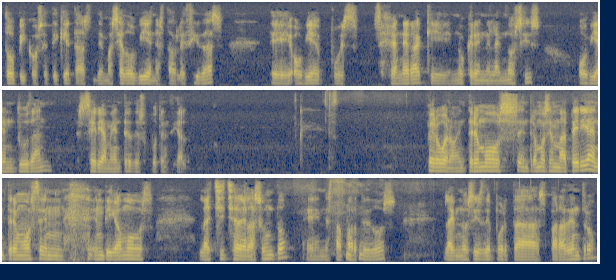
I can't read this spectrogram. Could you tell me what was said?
tópicos, etiquetas demasiado bien establecidas, o bien, pues, se genera que no creen en la hipnosis o bien dudan seriamente de su potencial. Pero bueno, entremos, entremos en materia, entremos en, digamos, la chicha del asunto, en esta parte 2, la hipnosis de puertas para adentro.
